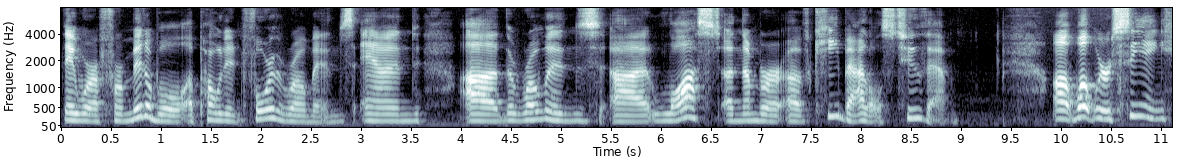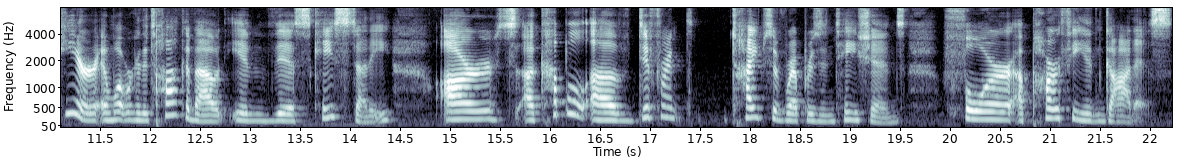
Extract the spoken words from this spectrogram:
They were a formidable opponent for the Romans, and uh, the Romans uh, lost a number of key battles to them. Uh, what we're seeing here and what we're going to talk about in this case study are a couple of different types of representations for a Parthian goddess.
